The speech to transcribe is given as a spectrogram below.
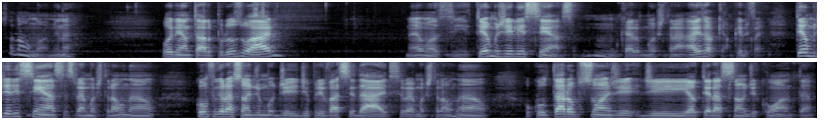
Só dá um nome, né? Orientado para o usuário. Né, assim, termos de licença, hum, não quero mostrar. Aí, ok, o que ele faz? Termo de licença, você vai mostrar ou não. Configuração de, de, de privacidade, você vai mostrar ou não. Ocultar opções de, de alteração de conta.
